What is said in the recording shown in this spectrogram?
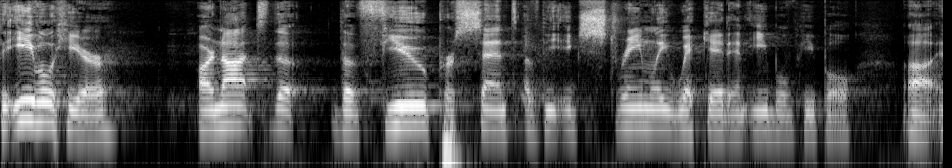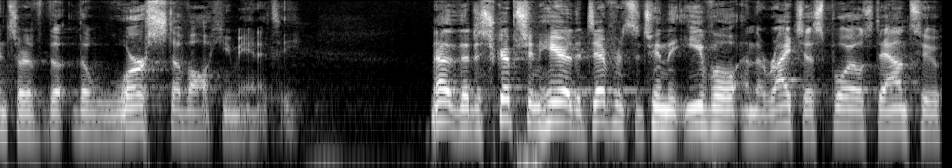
The evil here are not the, the few percent of the extremely wicked and evil people uh, in sort of the, the worst of all humanity. No, the description here, the difference between the evil and the righteous, boils down to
